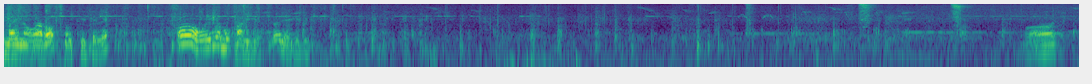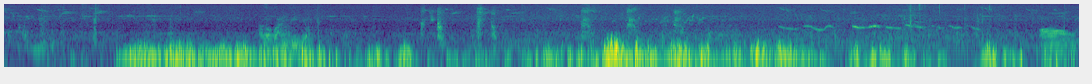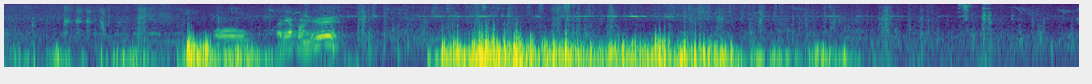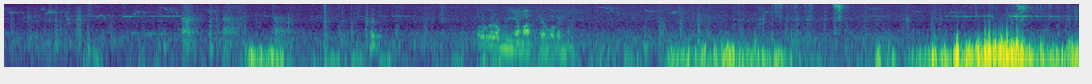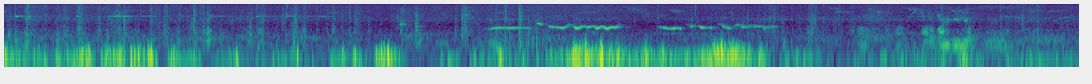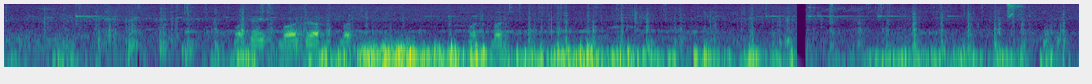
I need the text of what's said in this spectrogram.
બાઈનો વારો સૌથી છેલ્લે ઓહો એ બુક આવી ગયો. જો જાય કીધી. બસ હાલો પાણી પી લો ઓ ઓ અરે પણ એ ની માથે પડે છે હાલો પાણી પી લ્યો બસ એ, બસ એ, બસ બસ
